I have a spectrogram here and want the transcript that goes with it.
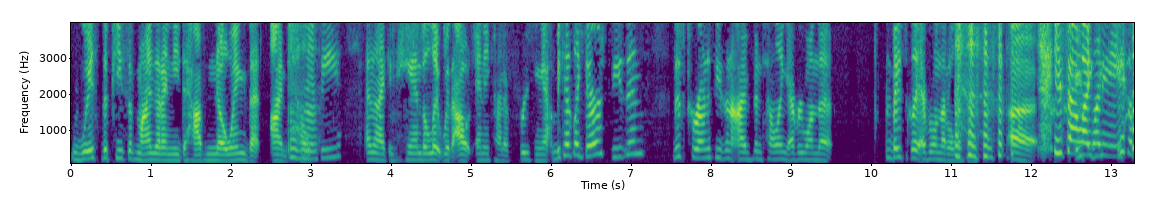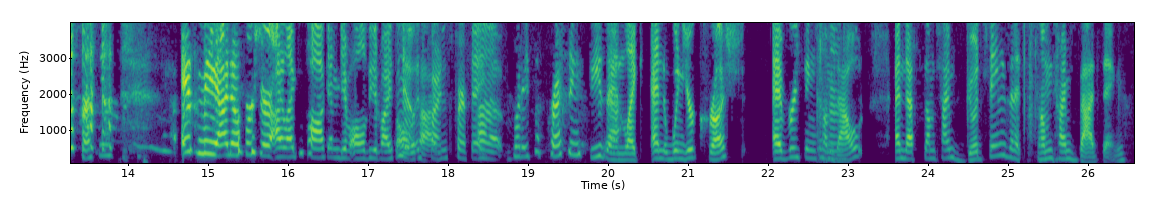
with the peace of mind that I need to have, knowing that I'm mm-hmm. healthy and that I can handle it without any kind of freaking out. Because like there are seasons, this Corona season, I've been telling everyone that basically everyone that'll listen. Uh, you sound like, like, me. It's, it's me. I know for sure. I like to talk and give all the advice all no, the time. It's fine. It's perfect. Uh, but it's a pressing season. Yeah. Like, and when you're crushed, everything comes mm-hmm. out, and that's sometimes good things, and it's sometimes bad things.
